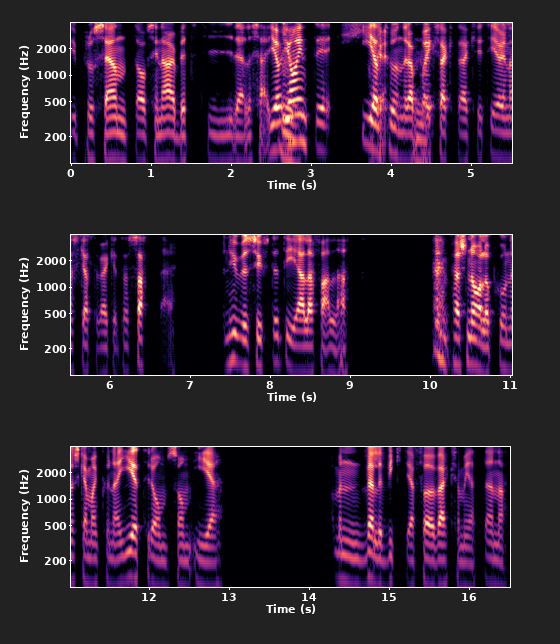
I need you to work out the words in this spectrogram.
80% av sin arbetstid eller så här. Jag, Mm. jag är inte helt Okej. hundra på Mm. exakta kriterierna Skatteverket har satt där. Men huvudsyftet är i alla fall att personaloptioner ska man kunna ge till dem som är men väldigt viktiga för verksamheten. Att,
